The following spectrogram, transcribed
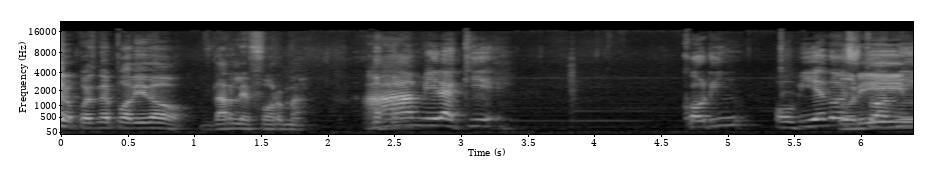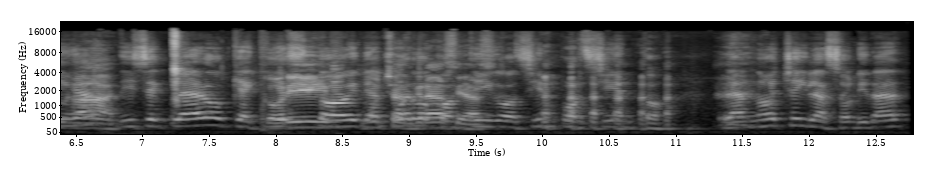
pero pues no he podido darle forma. Ah, mira aquí. Corín Oviedo es tu amiga. ah. Dice, claro que aquí Corín, estoy de acuerdo gracias. contigo, 100%. la noche y la soledad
